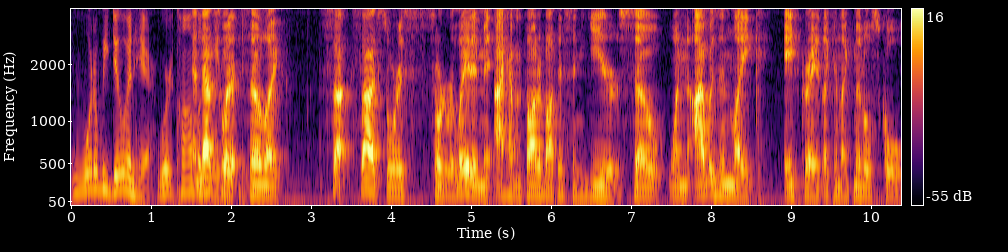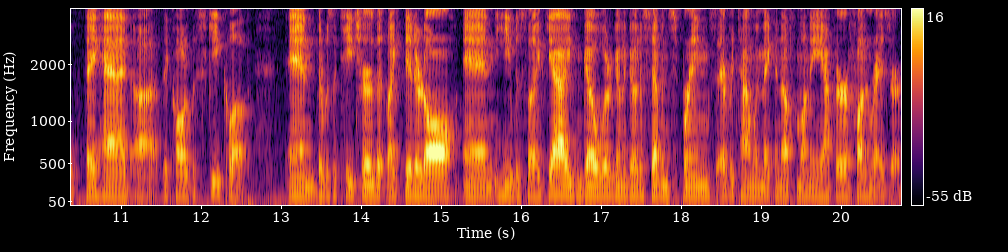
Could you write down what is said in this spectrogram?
what are we doing here? We're complicating and that's what it, so like si- side stories sort of related i haven't thought about this in years. So when i was in like eighth grade like in like middle school they had uh, they called it the ski club and there was a teacher that like did it all and he was like yeah you can go we're going to go to seven springs every time we make enough money after a fundraiser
